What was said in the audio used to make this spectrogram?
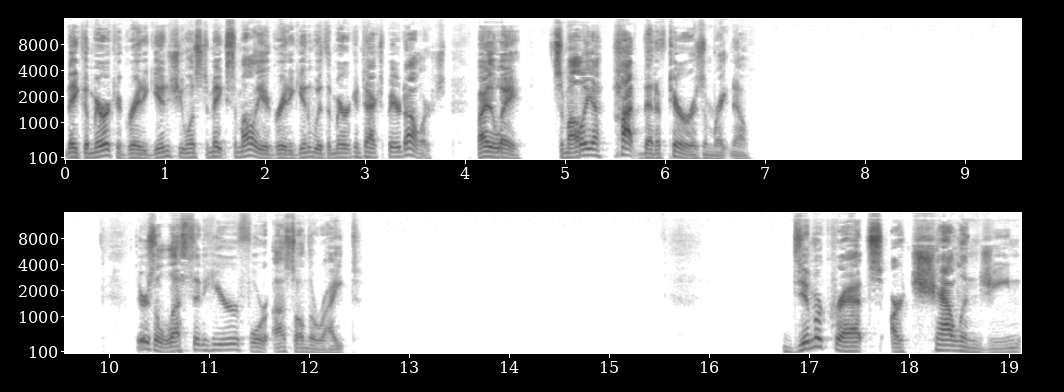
make America great again, she wants to make Somalia great again with American taxpayer dollars. By the way, Somalia, hotbed of terrorism right now. There's a lesson here for us on the right. Democrats are challenging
